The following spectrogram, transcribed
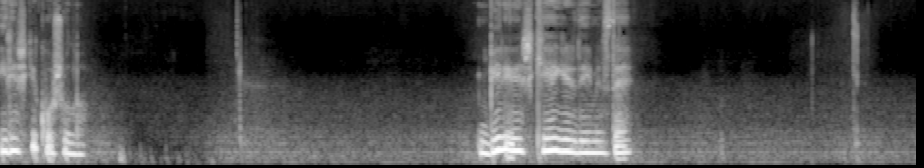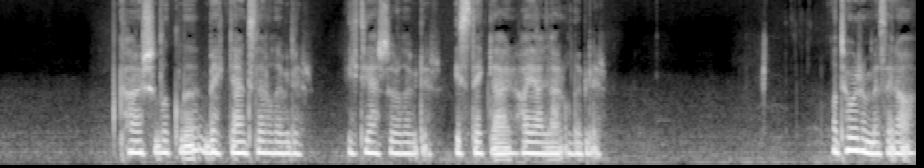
İlişki koşulu. Bir ilişkiye girdiğimizde karşılıklı beklentiler olabilir, ihtiyaçlar olabilir, istekler, hayaller olabilir. Atıyorum mesela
